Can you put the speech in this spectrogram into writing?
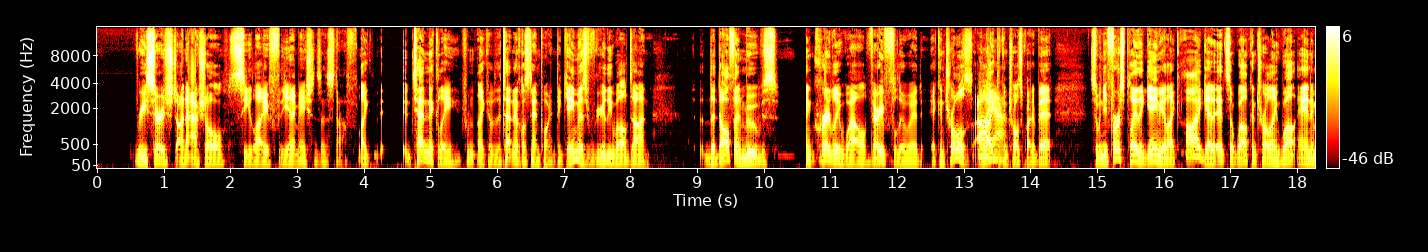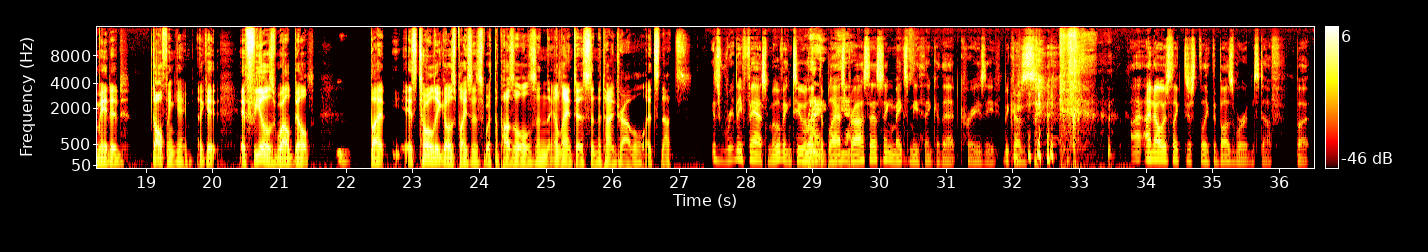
researched on actual sea life, for the animations and stuff. Like technically, from like of the technical standpoint, the game is really well done. The dolphin moves incredibly well, very fluid. It controls. I Oh, like yeah. the controls quite a bit. So when you first play the game, you're like, oh, I get it. It's a well controlling, well animated dolphin game. Like it, it feels well built but it totally goes places with the puzzles and the Atlantis and the time travel. It's nuts. it's really fast moving too. Like the blast yeah. processing makes me think of that crazy because I, I know it's like just like the buzzword and stuff, but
